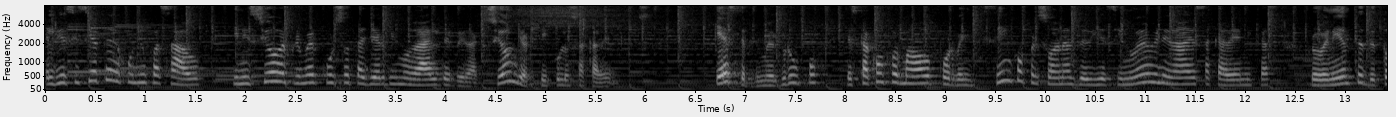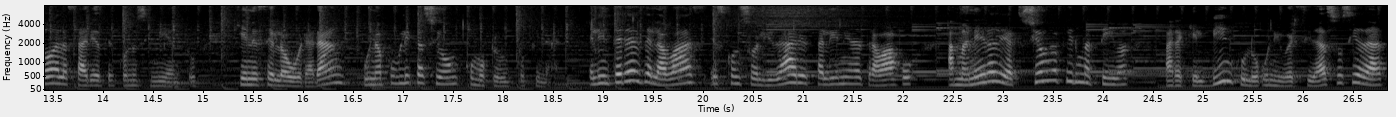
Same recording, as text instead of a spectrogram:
el 17 de junio pasado inició el primer curso taller bimodal de redacción de artículos académicos. Este primer grupo está conformado por 25 personas de 19 unidades académicas provenientes de todas las áreas del conocimiento, quienes elaborarán una publicación como producto final. El interés de la BAS es consolidar esta línea de trabajo a manera de acción afirmativa para que el vínculo universidad-sociedad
